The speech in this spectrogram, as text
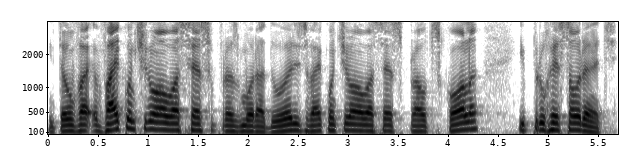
Então vai, vai continuar o acesso para os moradores, vai continuar o acesso para a autoescola e para o restaurante.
